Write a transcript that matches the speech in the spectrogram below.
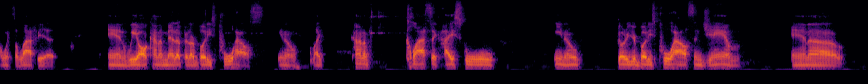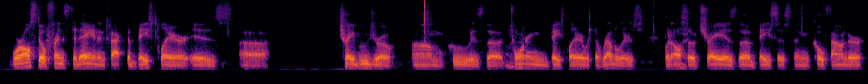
I went to Lafayette. And we all kind of met up at our buddy's pool house, you know, like kind of classic high school, you know, go to your buddy's pool house and jam. And uh, we're all still friends today. And in fact, the bass player is uh, Trey Boudreau, um, who is the touring bass player with the Revelers, but also right. Trey is the bassist and co-founder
